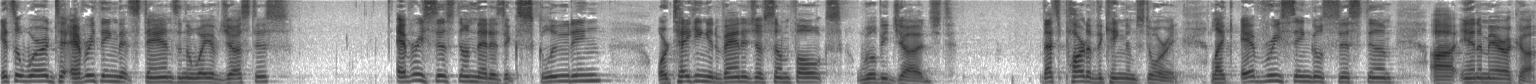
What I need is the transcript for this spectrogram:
It's a word to everything that stands in the way of justice. Every system that is excluding or taking advantage of some folks will be judged. That's part of the kingdom story. Like every single system uh, in America,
